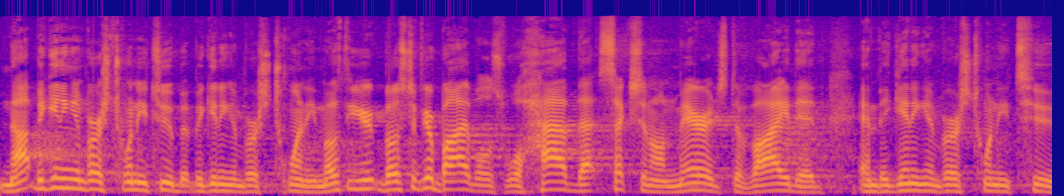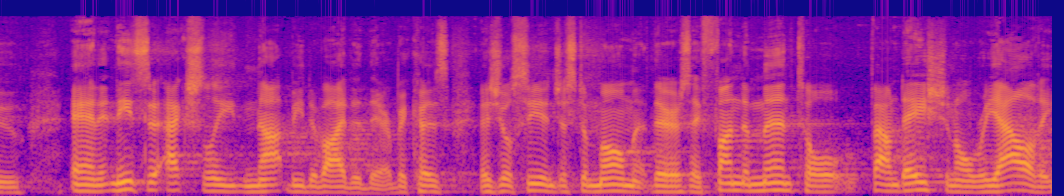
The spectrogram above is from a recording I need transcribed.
Not beginning in verse 22, but beginning in verse 20. Most of, your, most of your Bibles will have that section on marriage divided and beginning in verse 22. And it needs to actually not be divided there because, as you'll see in just a moment, there's a fundamental, foundational reality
